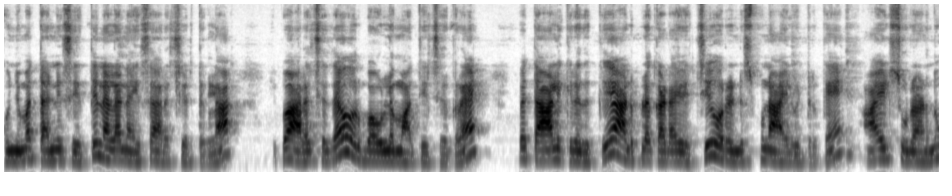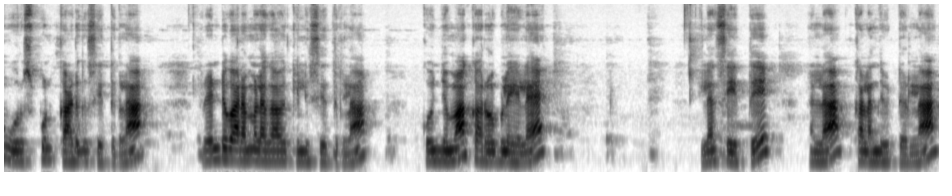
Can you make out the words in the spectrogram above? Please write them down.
கொஞ்சமாக தண்ணி சேர்த்து நல்லா நைஸாக அரைச்சி எடுத்துக்கலாம். இப்போ அரைச்சதை ஒரு பவுலில் மாற்றி வச்சுருக்கிறேன். இப்போ தாளிக்கிறதுக்கு அடுப்பில் கடாய் வச்சு ஒரு ரெண்டு ஸ்பூன் ஆயில் விட்டுருக்கேன். ஆயில் சூடானதும் ஒரு ஸ்பூன் கடுகு சேர்த்துக்கலாம். ரெண்டு வரமிளகாவை கிள்ளி சேர்த்துக்கலாம். கொஞ்சமாக கருவேப்பிலை எல்லாம் சேர்த்து நல்லா கலந்து விட்டுடலாம்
